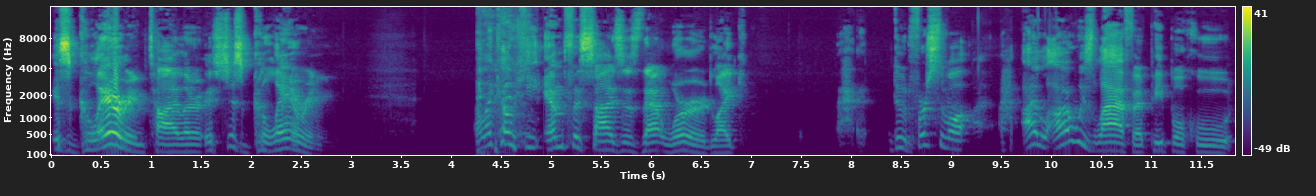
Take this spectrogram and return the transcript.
it's glaring, Tyler. It's just glaring. I like how he emphasizes that word. Like, dude. First of all, I, I always laugh at people who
